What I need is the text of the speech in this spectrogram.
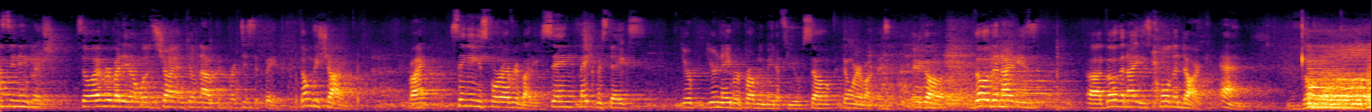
Once in English. So everybody that was shy until now can participate. Don't be shy, right? Singing is for everybody. Sing, make mistakes. Your, your neighbor probably made a few, so don't worry about this. There you go. Though the night is, uh, though the night is cold and dark, and though the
